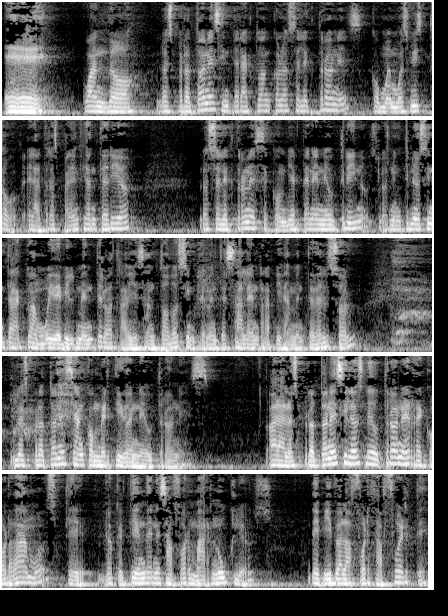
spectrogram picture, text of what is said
eh, cuando los protones interactúan con los electrones, como hemos visto en la transparencia anterior, los electrones se convierten en neutrinos, los neutrinos interactúan muy débilmente, lo atraviesan todo, simplemente salen rápidamente del Sol, y los protones se han convertido en neutrones. Ahora, los protones y los neutrones recordamos que lo que tienden es a formar núcleos debido a la fuerza fuerte.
